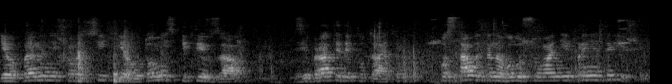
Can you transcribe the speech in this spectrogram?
я впевнений, що у нас всіх є готовність піти в зал, зібрати депутатів, поставити на голосування і прийняти рішення.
